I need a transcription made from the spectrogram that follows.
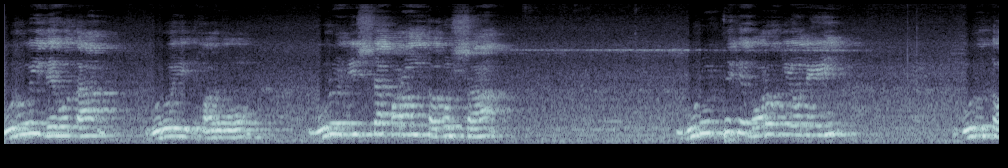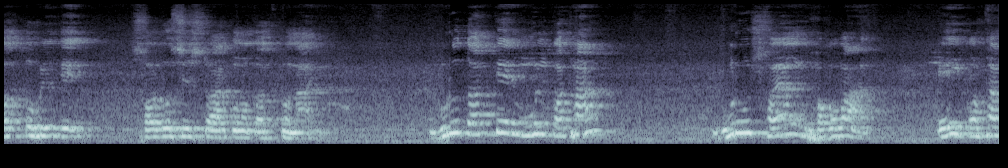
গুরুই দেবতা গুরুই ধর্ম গুরু নিষ্ঠা পরম তপস্যা গুরুর থেকে বড় কেউ নেই। গুরু তত্ত্ব হইতে সর্বশ্রেষ্ঠ আর কোনো তত্ত্ব নাই। গুরু তত্ত্বের মূল কথা, গুরু স্বয়ং ভগবান। এই কথা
